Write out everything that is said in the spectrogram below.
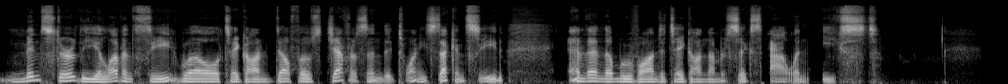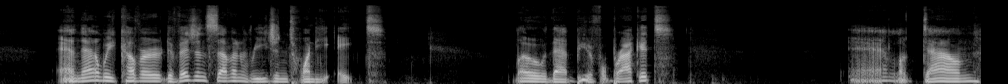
Minster, the 11th seed, will take on Delphos Jefferson, the 22nd seed, and then they'll move on to take on number 6, Allen East. And now we cover Division 7, Region 28. Load that beautiful bracket. And look down.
